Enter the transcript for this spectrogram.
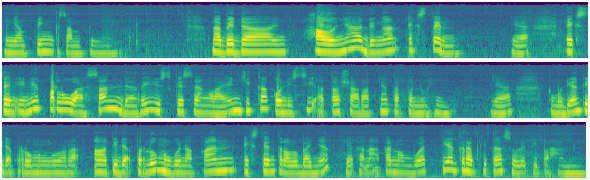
menyamping ke samping. Nah beda halnya dengan extend ya. Extend ini perluasan dari use case yang lain jika kondisi atau syaratnya terpenuhi. Ya. Kemudian tidak perlu mengguna, uh, tidak perlu menggunakan extend terlalu banyak ya karena akan membuat diagram kita sulit dipahami.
